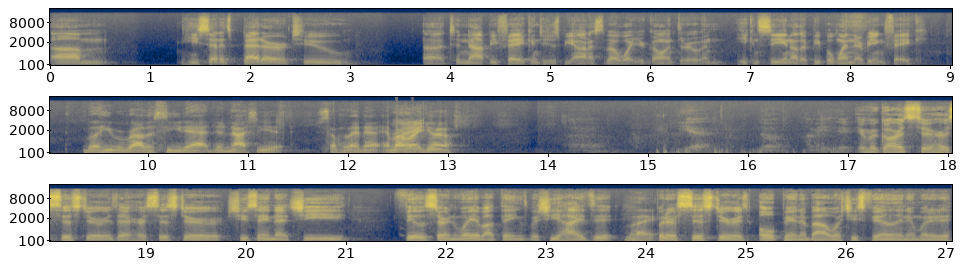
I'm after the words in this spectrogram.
Um, he said it's better to uh, to not be fake and to just be honest about what you're going through, and he can see in other people when they're being fake. But he would rather see that than not see it. Something like that. Am I right, Right. Joel? Yeah, no, I mean, in, in regards to her sister, is that her sister, she's saying that she feels a certain way about things, but she hides it. Right. But her sister is open about what she's feeling and what it is.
